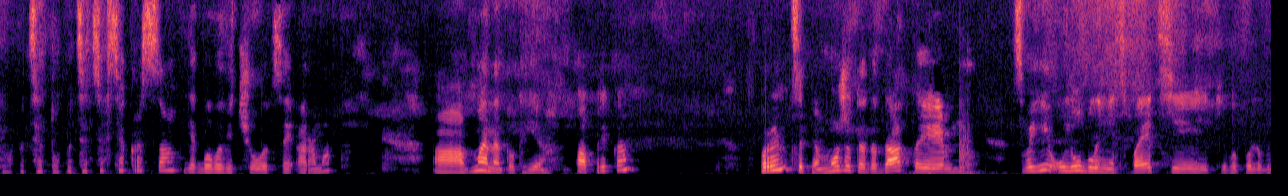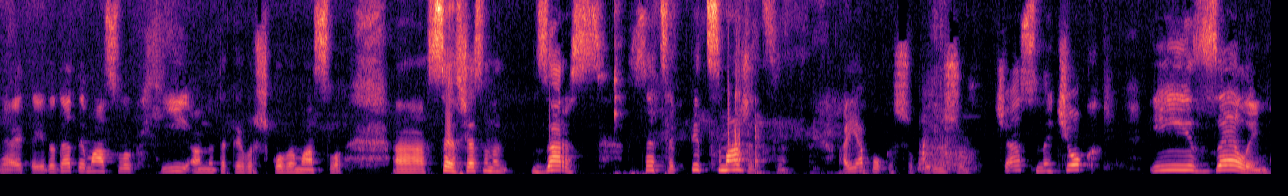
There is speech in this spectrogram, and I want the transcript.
Топиться, топиться ця вся краса, якби ви відчули цей аромат. А, в мене тут є паприка. Принципі, можете додати свої улюблені спеції, які ви полюбляєте, і додати масло кхі, а не таке вершкове масло. Все, зараз воно зараз все це підсмажиться. А я поки що поріжу часничок і зелень.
